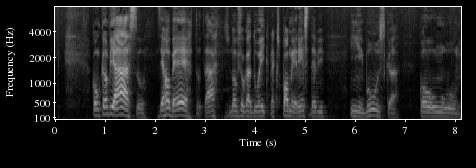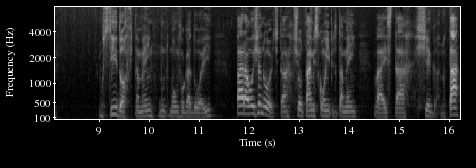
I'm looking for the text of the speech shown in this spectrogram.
com Cambiaço, Zé Roberto, tá? De novo jogador aí que para que os palmeirenses devem ir em busca. Com o, o Sidorf também, muito bom jogador aí. Para hoje à noite, tá? Showtimes com ímpeto também vai estar chegando, tá?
